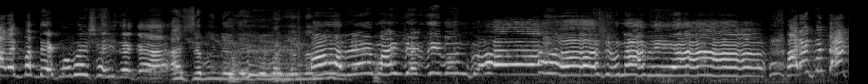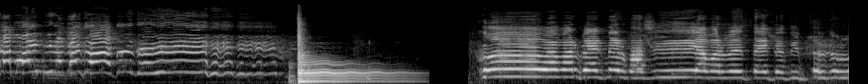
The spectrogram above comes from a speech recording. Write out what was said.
আরেকবার দেখব ভাই সেই জায়গা আচ্ছা বুঝলে দেখব ভাবি। আরে মানুষের জীবন গো শোনা আরেকবার টাকা বই ফিরে টাকা তুই দেবি আমার ব্যাগনের ফাঁসি আমার তাইটা ইফতার করব।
